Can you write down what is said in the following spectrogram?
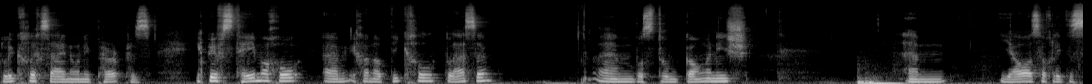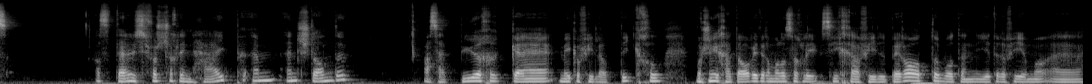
glücklich sein ohne Purpose. Ich bin auf das Thema gekommen, ähm, ich habe einen Artikel gelesen, ähm, wo es darum gegangen ist, ähm, ja, so ein bisschen das, also dann ist fast ein, ein Hype ähm, entstanden. Also es hat Bücher gegeben, mega viele Artikel. Wahrscheinlich auch da wieder mal so ein bisschen, sicher auch viele Berater, die dann jeder Firma äh,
